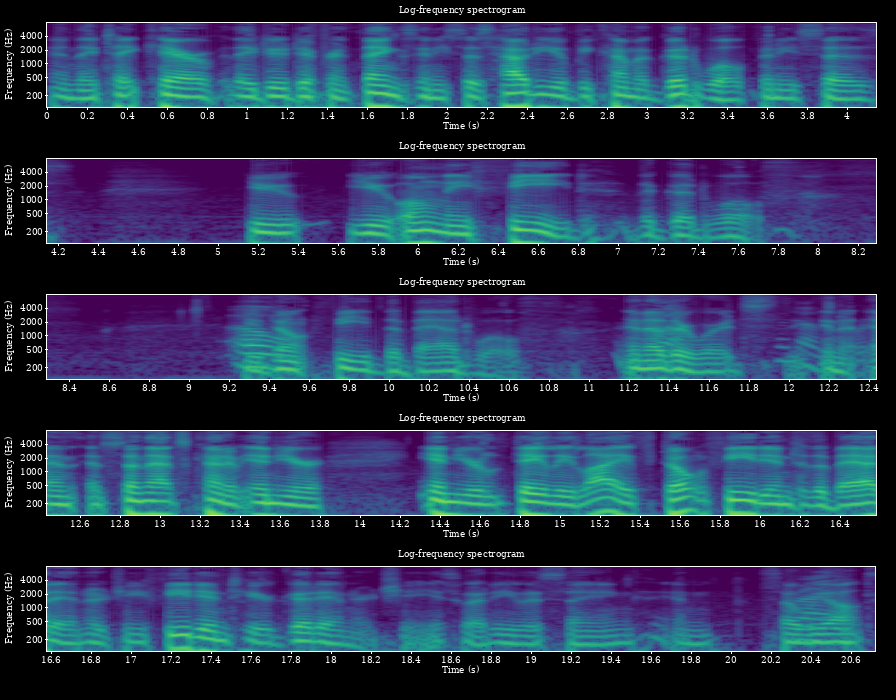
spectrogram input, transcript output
And they take care of they do different things. And he says how do you become a good wolf? And he says you you only feed the good wolf. You Oh. don't feed the bad wolf. In other words in other you know and, words. and so that's kind of in your in your daily life. Don't feed into the bad energy. Feed into your good energy is what he was saying. And so we all Right.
